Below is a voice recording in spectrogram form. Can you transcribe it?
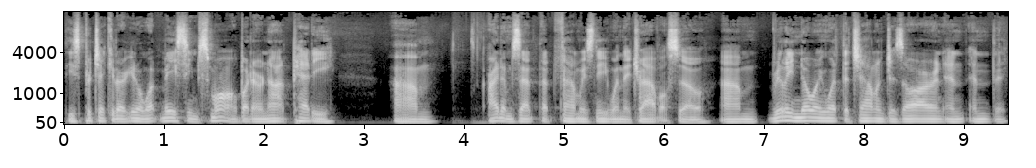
these particular, you know, what may seem small but are not petty um, items that, that families need when they travel. So, um, really knowing what the challenges are and and and the,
